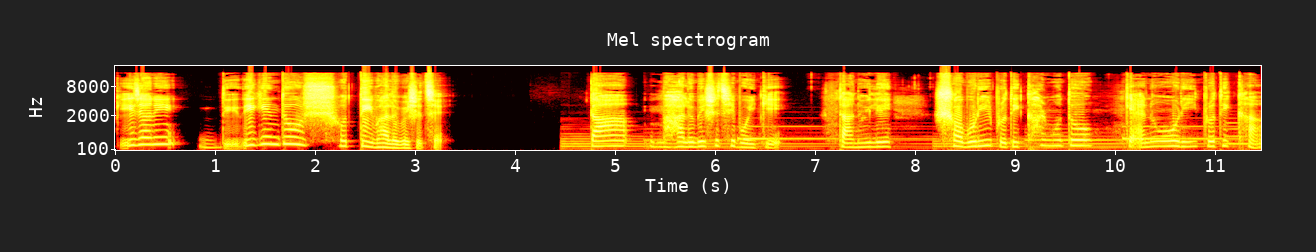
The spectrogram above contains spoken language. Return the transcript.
কি জানি দিদি কিন্তু সত্যিই ভালোবেসেছে। তা ভালোবেসেছে বইকে তা নইলে সবরীর প্রতীক্ষার মতো কেন ওর এই প্রতীক্ষা?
